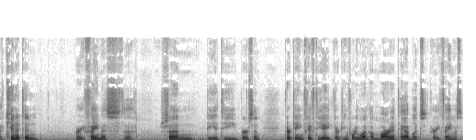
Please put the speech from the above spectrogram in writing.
Akhenaten, very famous, the sun deity person, 1358, 1341. Amarna tablets, very famous.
